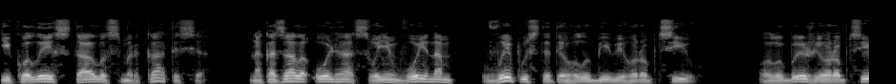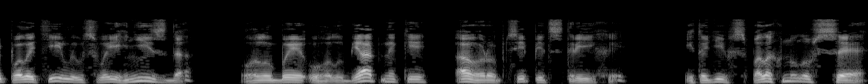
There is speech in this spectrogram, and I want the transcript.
І коли стало смеркатися, наказала Ольга своїм воїнам випустити голубів і горобців. Голуби ж і горобці полетіли у свої гнізда, голуби у голуб'ятники, а горобці під стріхи. І тоді спалахнуло все,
